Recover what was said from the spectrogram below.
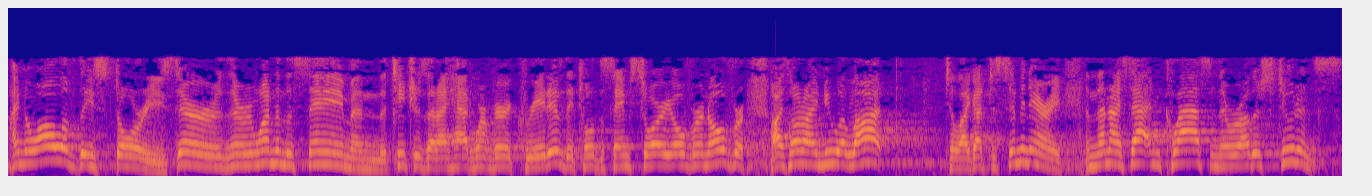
I know all of these stories. They're, they're one and the same, and the teachers that I had weren't very creative. They told the same story over and over. I thought I knew a lot till I got to seminary. And then I sat in class and there were other students.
